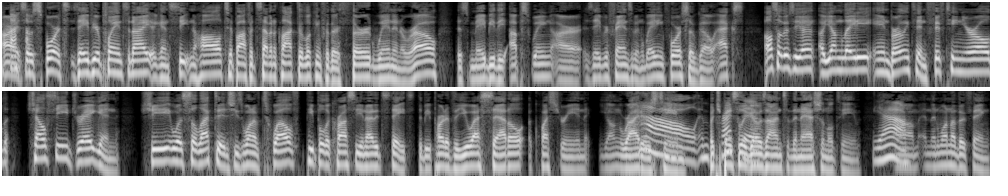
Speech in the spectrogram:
right, so sports. Xavier playing tonight against Seton Hall. Tip off at seven o'clock. They're looking for their third win in a row. This may be the upswing our Xavier fans have been waiting for. So go X. Also, there's a young, a young lady in Burlington, 15 year old Chelsea Dragon. She was selected. She's one of 12 people across the United States to be part of the U.S. Saddle Equestrian Young Riders Wow, team, which basically goes on to the national team. Yeah. Um, and then one other thing.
